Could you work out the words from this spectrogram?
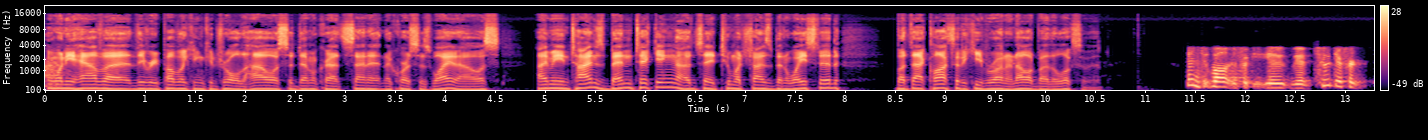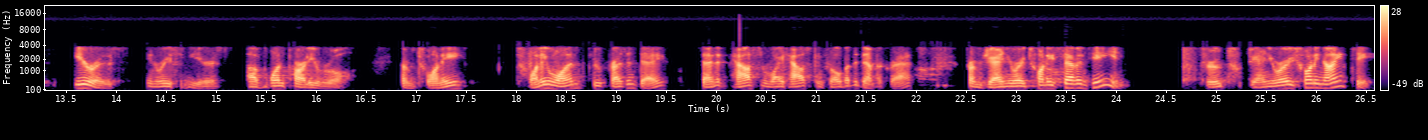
And when you have a, the Republican controlled House, a Democrat Senate, and of course his White House, I mean, time's been ticking. I'd say too much time's been wasted, but that clock's going to keep running out by the looks of it. And, well, if you, we have two different eras in recent years of one party rule from 2021 through present day, Senate, House, and White House controlled by the Democrats, from January 2017 through t- January 2019,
